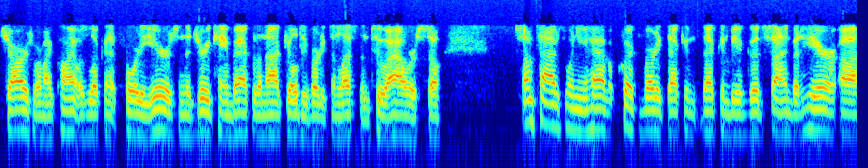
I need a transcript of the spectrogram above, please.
charge where my client was looking at 40 years, and the jury came back with a not guilty verdict in less than two hours. So sometimes when you have a quick verdict, that can that can be a good sign. But here, uh,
